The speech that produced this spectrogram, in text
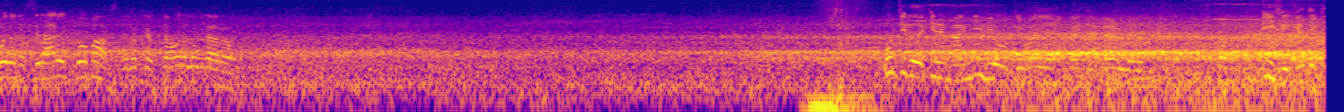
Pueden hacer algo más de lo que hasta ahora lograron. Un tiro de esquina magnífico que vale la pena verlo. Y fíjate que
